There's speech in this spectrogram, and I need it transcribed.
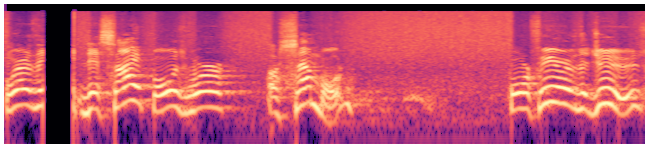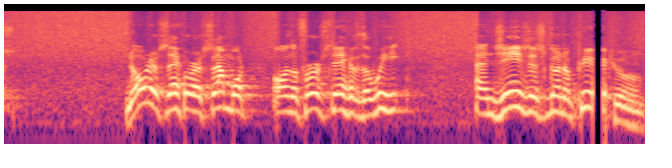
where the disciples were assembled for fear of the Jews. Notice they were assembled on the first day of the week, and Jesus is going to appear to them.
